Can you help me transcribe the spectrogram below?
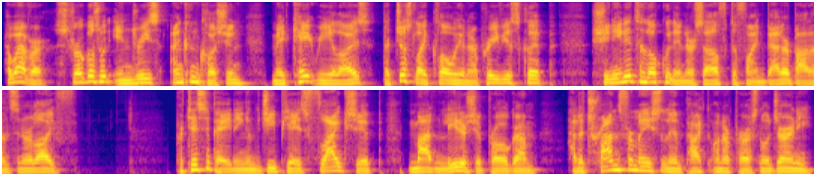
However, struggles with injuries and concussion made Kate realise that just like Chloe in our previous clip, she needed to look within herself to find better balance in her life. Participating in the GPA's flagship Madden Leadership Programme had a transformational impact on her personal journey,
